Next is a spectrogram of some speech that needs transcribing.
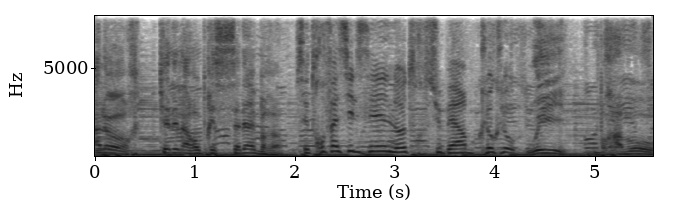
Alors, quelle est la reprise célèbre C'est trop facile, c'est notre superbe Clo-Clo. Oui, bravo.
